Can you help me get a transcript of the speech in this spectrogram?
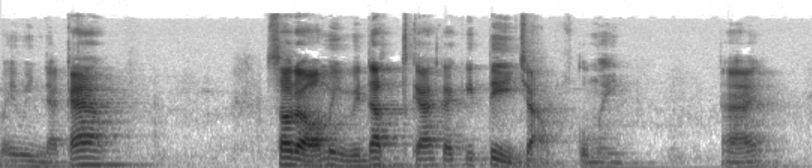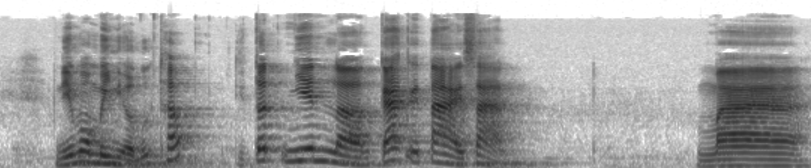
hay mình là cao? Sau đó mình mới đặt các cái, cái tỷ trọng của mình. Đấy. Nếu mà mình ở mức thấp thì tất nhiên là các cái tài sản mà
